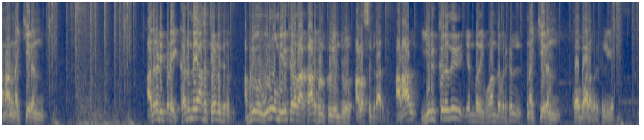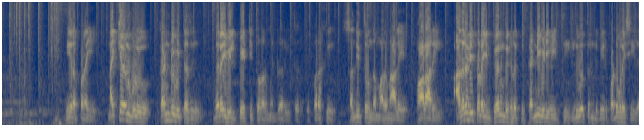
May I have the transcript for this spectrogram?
ஆனால் நக்கீரன் அதனடிப்படை கடுமையாக தேடுகிறது. அப்படி ஒரு உருவம் இருக்கிறதா காடுகளுக்குள் என்று அலசுகிறார்கள். ஆனால் இருக்கிறது என்பதை உணர்ந்தவர்கள் நக்கீரன் கோபால் அவர்கள் வீரப்பனை நக்கிரன் குழு கண்டுவிட்டது. விரைவில் பேட்டி தொடரும் என்று அறிவித்ததற்கு பிறகு சந்தித்து வந்த மறுநாளே பாலாறில் அதிரடிப்படையின் பேருந்துகளுக்கு கன்னிவெடி வைத்து இருபத்தி ரெண்டு பேர் படுகொலை செய்த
